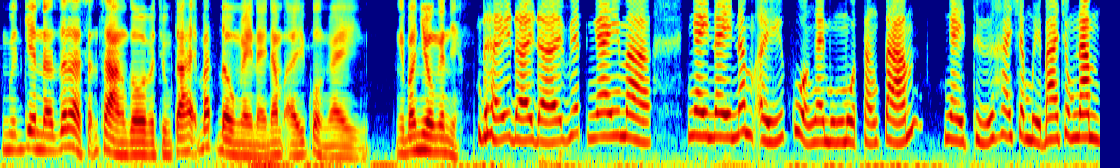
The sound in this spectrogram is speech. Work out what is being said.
Nguyễn Kiên đã rất là sẵn sàng rồi và chúng ta hãy bắt đầu ngày này năm ấy của ngày Ngày bao nhiêu Ngân nhỉ? Đấy, đấy, đấy, biết ngay mà. Ngày này năm ấy của ngày mùng 1 tháng 8, ngày thứ 213 trong năm.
